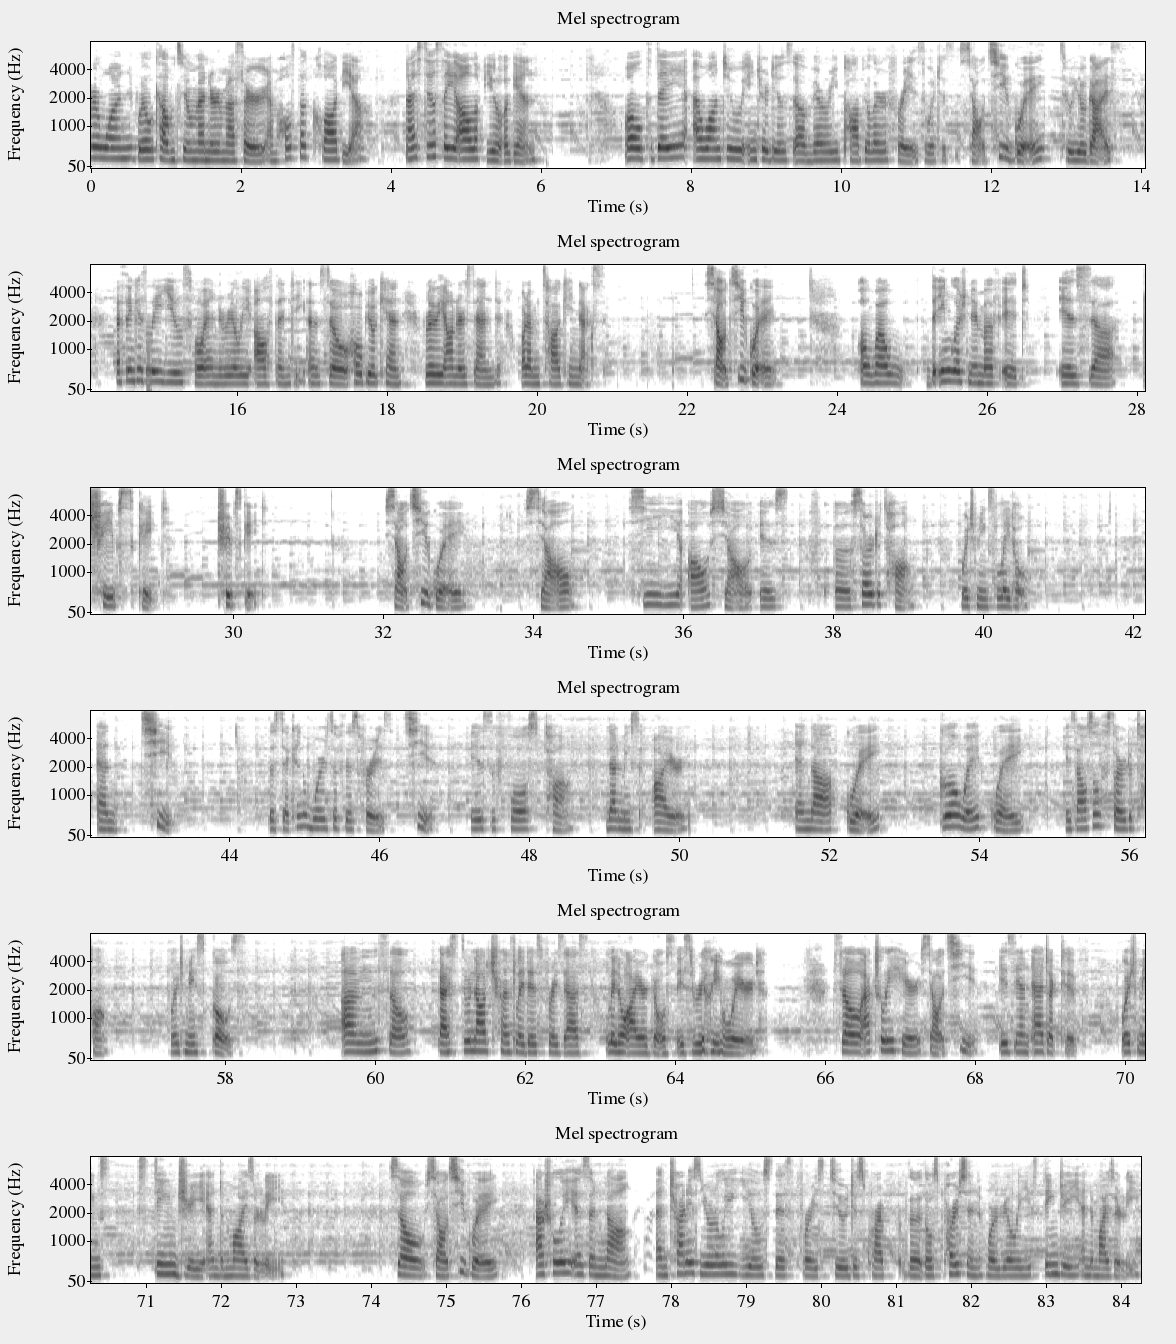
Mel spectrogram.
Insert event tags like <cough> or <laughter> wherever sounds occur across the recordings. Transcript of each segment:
everyone, welcome to Mandarin Master. I'm host Claudia. Nice to see all of you again. Well, today I want to introduce a very popular phrase which is 小气鬼 to you guys. I think it's really useful and really authentic, and so hope you can really understand what I'm talking next. 小气鬼. Oh well, the English name of it is uh, cheapskate cheapskate，小气鬼，小，c e l 小 is a third tongue, which means little, and 气，the second words of this phrase 气 is fourth tongue, that means iron, and uh, 鬼，歌为鬼 is also third tongue, which means ghost. Um, so guys, do not translate this phrase as little iron ghost. It's really weird. <laughs> So actually here, 小气 is an adjective, which means stingy and miserly. So 小气鬼 actually is a noun, and Chinese usually use this phrase to describe the, those person who are really stingy and miserly.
